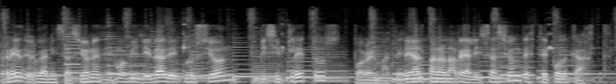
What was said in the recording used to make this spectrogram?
Red de Organizaciones de Movilidad e Inclusión, Bicicletos, por el material para la realización de este podcast.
